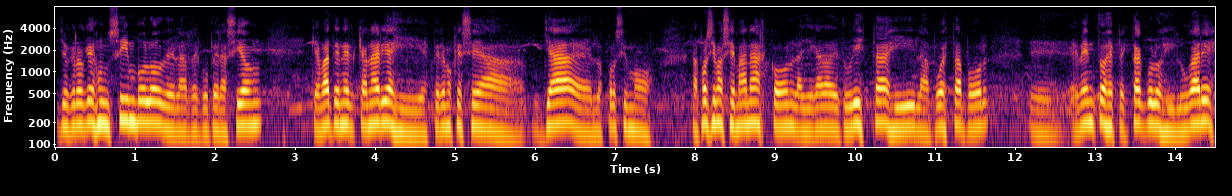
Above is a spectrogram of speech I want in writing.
Yo creo que es un símbolo de la recuperación que va a tener Canarias y esperemos que sea ya en los próximos, las próximas semanas con la llegada de turistas y la apuesta por eh, eventos, espectáculos y lugares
